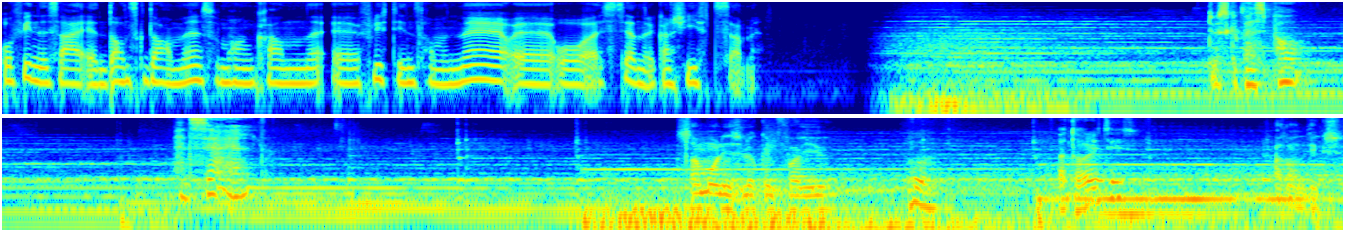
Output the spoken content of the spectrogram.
å finne seg en dansk dame som han kan eh, flytte inn sammen med, og senere kanskje gifte seg med. Du skal passe på. Han ser alt. Someone is looking for you. Who? Authorities? I don't think so.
